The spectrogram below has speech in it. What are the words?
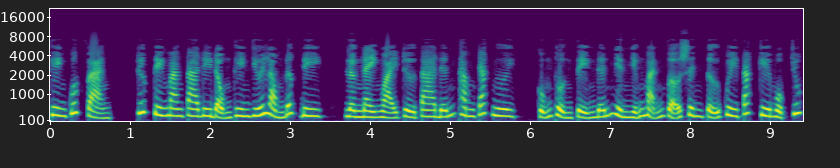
Thiên quốc vạn, trước tiên mang ta đi động thiên dưới lòng đất đi, lần này ngoại trừ ta đến thăm các ngươi, cũng thuận tiện đến nhìn những mảnh vỡ sinh tử quy tắc kia một chút.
